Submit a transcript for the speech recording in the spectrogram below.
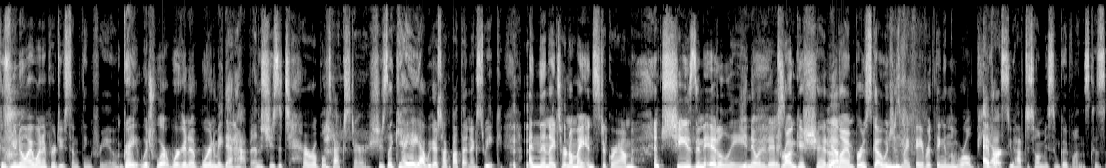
Because you know I want to produce something for you. Great. Which we're we're gonna we're gonna make that happen. She's a terrible texter. She's like, yeah, yeah, yeah, we got to talk about that next week. And then I turn on my Instagram and she's in Italy. You know what it is? Drunk as shit Yeah. on Lambrusco, which is my favorite thing in the world. P.S. Ever. You have to tell me some good ones because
